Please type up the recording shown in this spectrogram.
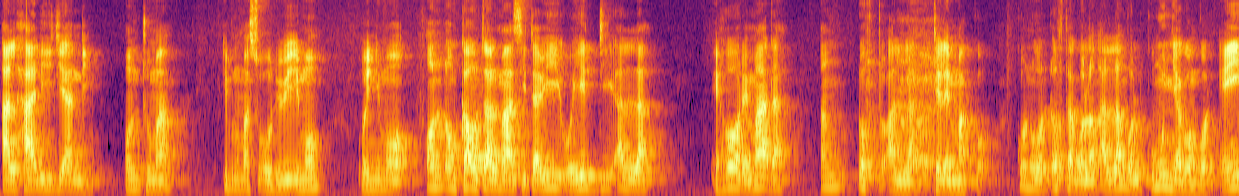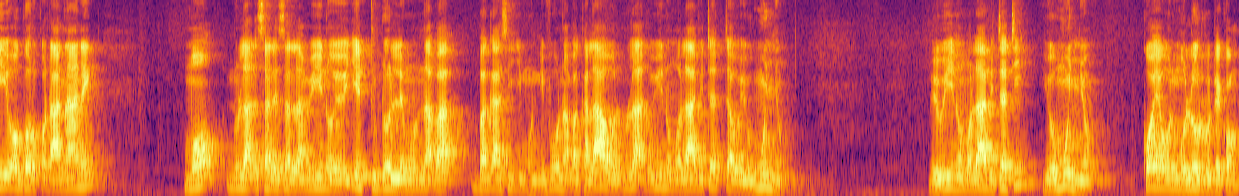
alhaaliji an ɗin on tuma ibnu masud wi'imo wonimo on ɗon kawtal ma si tawi o yeddi allah e hoore maɗa an ɗofto allah tele makko. Kono won ɗoftagol on allah ngol ko muññagol ngol. En yi o gorkoɗa nanen mo nulaɗo sa sallam wino yo ƴettu dolle mum naɓa bagage ji mum ɗi fof naɓa ka lawol. Nulaɗo winomo laabi tati taw yo muñño ɓe winomo laabi tati yo muñño koya woni mo lorrude kon.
